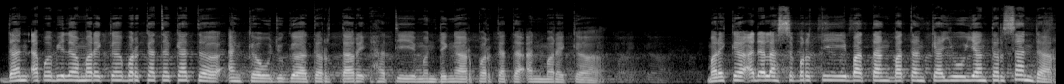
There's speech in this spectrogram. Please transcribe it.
Dan apabila mereka berkata-kata, engkau juga tertarik hati mendengar perkataan mereka. Mereka adalah seperti batang-batang kayu yang tersandar.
